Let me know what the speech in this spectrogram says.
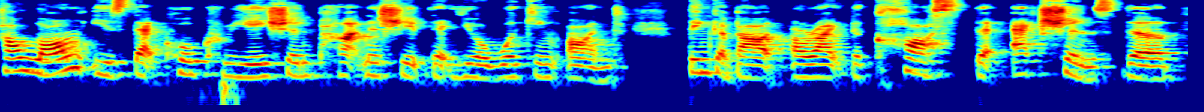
How long is that co-creation partnership that you're working on? think about, all right, the cost, the actions, the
